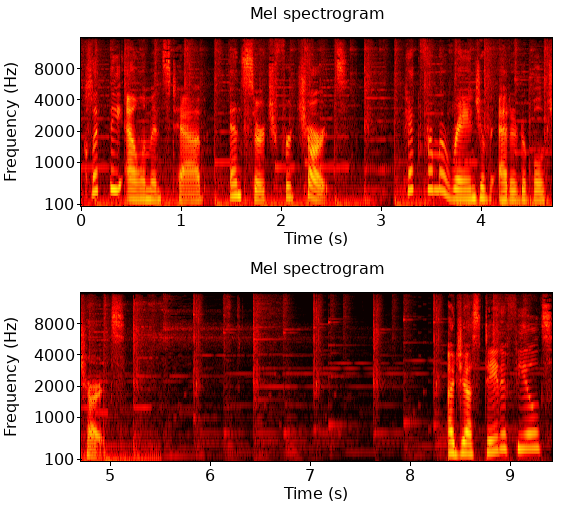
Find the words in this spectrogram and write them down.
Click the Elements tab and search for Charts. Pick from a range of editable charts. Adjust data fields,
